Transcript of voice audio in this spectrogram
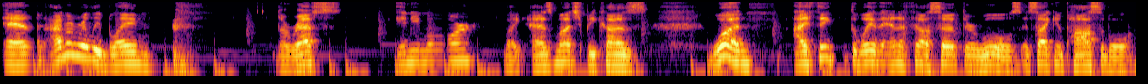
and I don't really blame the refs anymore, like as much because one, I think the way the NFL set up their rules, it's like impossible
